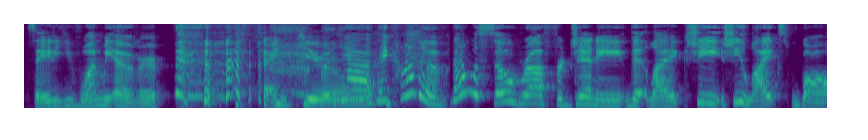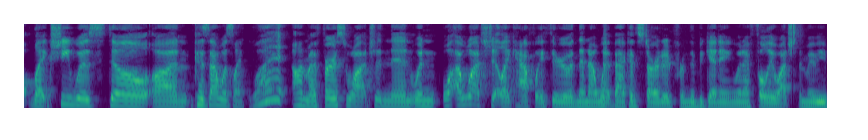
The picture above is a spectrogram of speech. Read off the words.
Sadie, you've won me over. Thank you. But yeah, they kind of that was so rough for Jenny that like she she likes Walt. Like she was still on because I was like, what on my first watch, and then when well, I watched it like halfway through, and then I went back and started from the beginning when I fully watched the movie.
